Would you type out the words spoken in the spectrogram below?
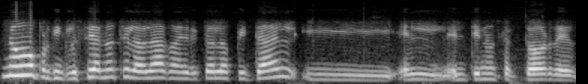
No, porque inclusive anoche lo hablaba con el director del hospital y él, él tiene un sector de,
